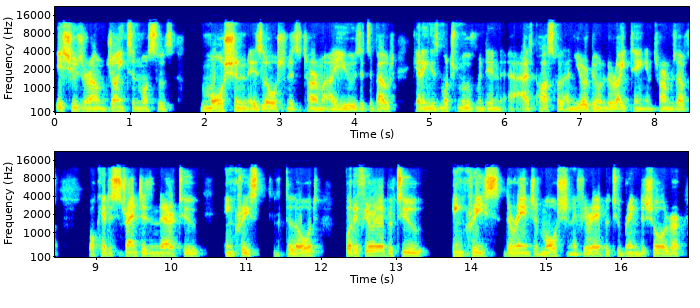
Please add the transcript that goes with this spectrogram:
issues around joints and muscles, motion is lotion is the term I use. It's about getting as much movement in as possible. And you're doing the right thing in terms of, okay, the strength isn't there to increase the load. But if you're able to increase the range of motion, if you're able to bring the shoulder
